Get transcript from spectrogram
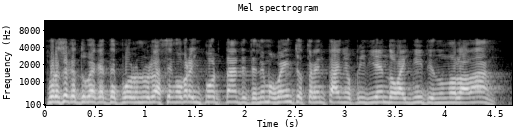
Por eso es que tú ves que este pueblo no le hacen obras importantes, tenemos 20 o 30 años pidiendo vainita y no nos la dan.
